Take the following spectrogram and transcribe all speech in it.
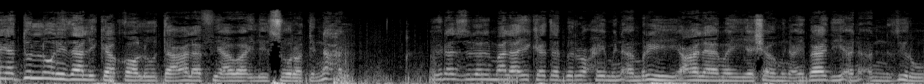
yadullu qalu ta'ala fi awaili surati Nahl yunazzilul malaikata birruhi min amrihi 'ala man yasha'u min 'ibadi an anziru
